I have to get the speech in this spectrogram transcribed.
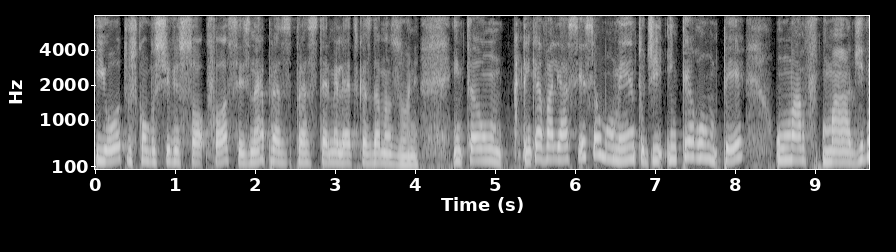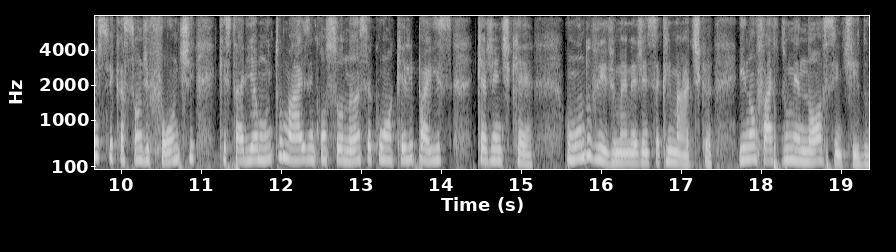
e outros combustíveis fósseis né, para as termoelétricas da Amazônia. Então, tem que avaliar se esse é o momento de interromper uma, uma diversificação de fonte que estaria muito mais em consonância com aquele país que a gente quer. O mundo vive uma emergência climática e não faz o menor sentido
